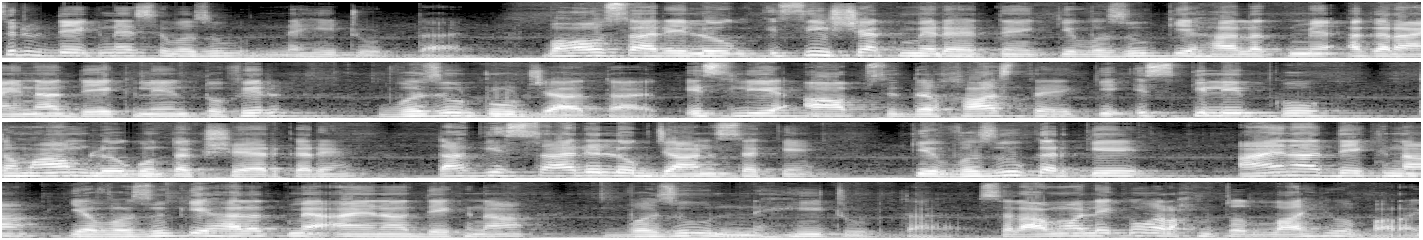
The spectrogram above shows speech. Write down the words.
صرف دیکھنے سے وضو نہیں ٹوٹتا ہے۔ بہت سارے لوگ اسی شک میں رہتے ہیں کہ وضو کی حالت میں اگر آئینہ دیکھ لیں تو پھر وضو ٹوٹ جاتا ہے۔ اس لیے آپ سے درخواست ہے کہ اس کلپ کو تمام لوگوں تک شیئر کریں تاکہ سارے لوگ جان سکیں کہ وضو کر کے آئینہ دیکھنا یا وضو کی حالت میں آئینہ دیکھنا وضو نہیں ٹوٹتا ہے۔ السلام علیکم ورحمۃ اللہ وبرکاتہ۔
